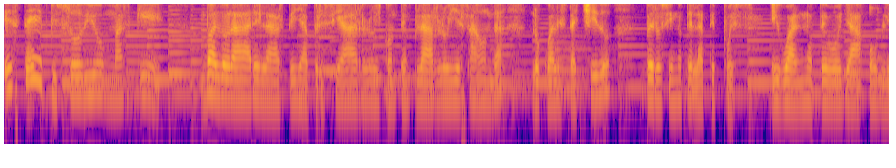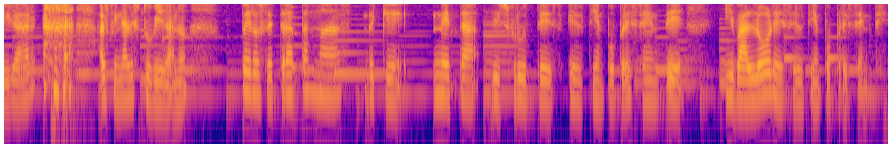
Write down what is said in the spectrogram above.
Este episodio, más que valorar el arte y apreciarlo y contemplarlo y esa onda, lo cual está chido, pero si no te late, pues igual no te voy a obligar. Al final es tu vida, ¿no? Pero se trata más de que neta disfrutes el tiempo presente y valores el tiempo presente.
